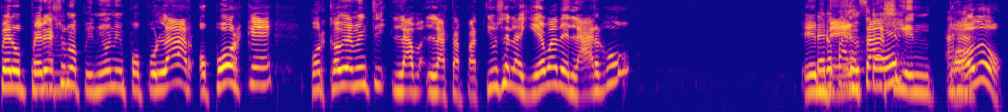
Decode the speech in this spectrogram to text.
Pero, pero es una opinión impopular. ¿O por qué? Porque obviamente la, la tapatío se la lleva de largo en Pero ventas y en Ajá. todo.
